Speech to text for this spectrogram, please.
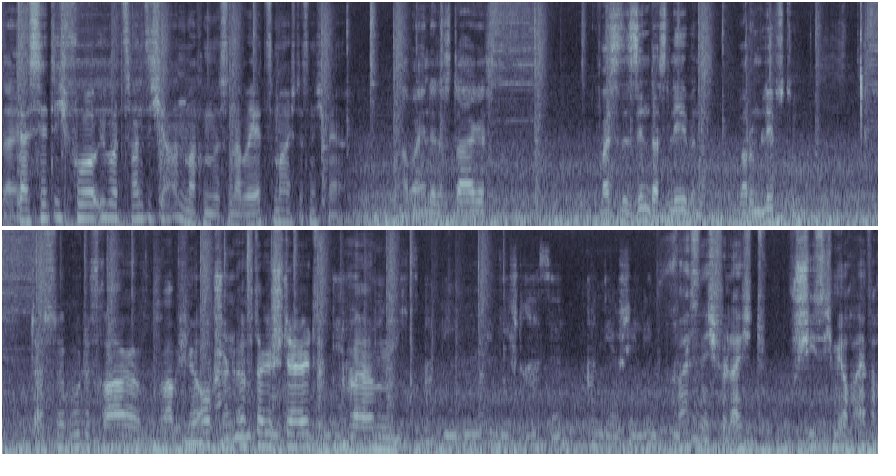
sein. Das hätte ich vor über 20 Jahren machen müssen, aber jetzt mache ich das nicht mehr. Aber Ende des Tages, was ist der Sinn des Lebens? Warum lebst du? Das ist eine gute Frage. Habe ich mir auch schon öfter gestellt. Ähm, weiß nicht, vielleicht schieße ich mir auch einfach.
